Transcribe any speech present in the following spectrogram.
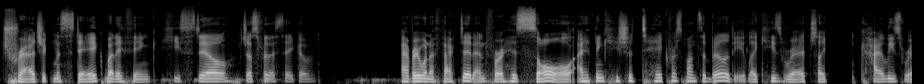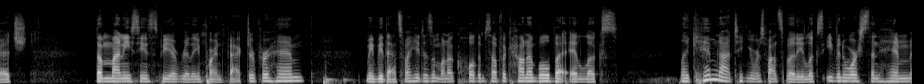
tragic mistake, but I think he still, just for the sake of everyone affected and for his soul, I think he should take responsibility. Like he's rich, like Kylie's rich. The money seems to be a really important factor for him. Maybe that's why he doesn't want to hold himself accountable, but it looks like him not taking responsibility looks even worse than him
